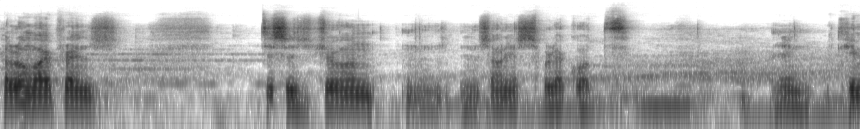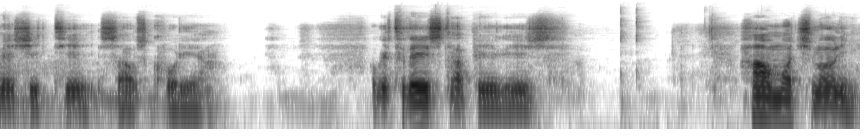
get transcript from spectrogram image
Hello, my friends. This is mm, in Sunny's Blackwood in Kwime City, South Korea. Okay, today's topic is how much money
